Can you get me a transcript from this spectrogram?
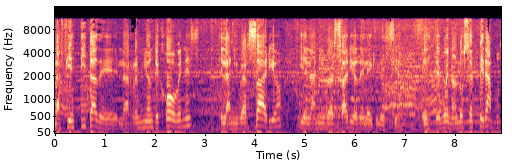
la fiestita de la reunión de jóvenes, el aniversario, y el aniversario de la iglesia. Este, bueno, los esperamos,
